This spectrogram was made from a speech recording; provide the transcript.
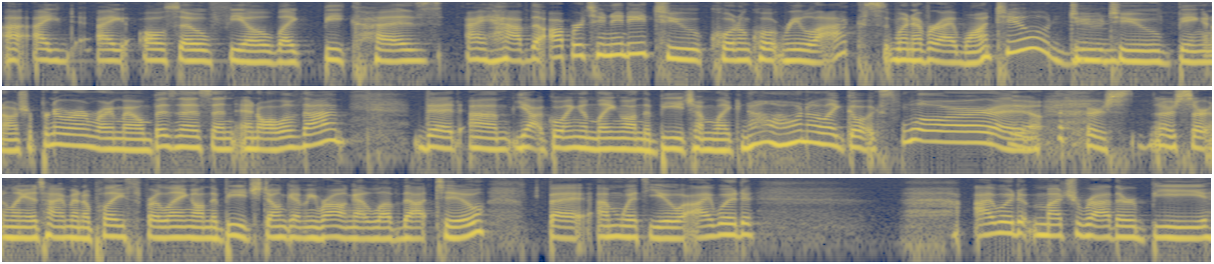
uh, I, I also feel like because I have the opportunity to quote unquote relax whenever I want to, due to being an entrepreneur and running my own business and, and all of that, that, um, yeah, going and laying on the beach, I'm like, no, I want to like go explore. And Yeah. there's, there's certainly a time and a place for laying on the beach. Don't get me wrong. I love that too. But I'm with you. I would, I would much rather be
